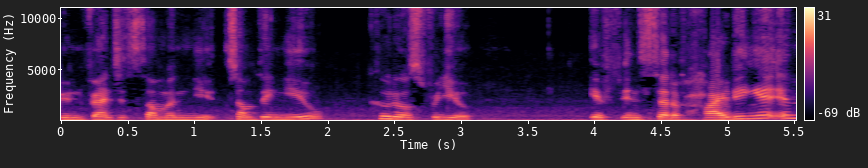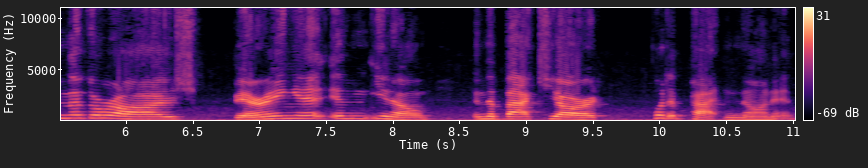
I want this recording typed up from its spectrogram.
invented someone new, something new, kudos for you. If instead of hiding it in the garage, burying it in you know in the backyard, put a patent on it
